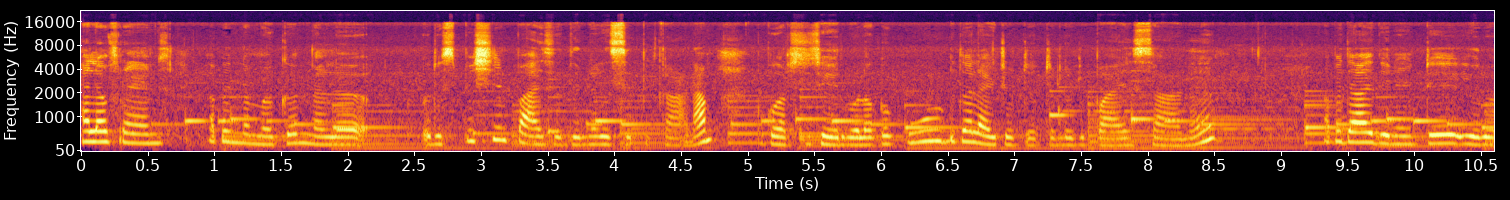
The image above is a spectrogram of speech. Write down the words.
ഹലോ ഫ്രണ്ട്സ് അപ്പം നമുക്ക് നല്ല ഒരു സ്പെഷ്യൽ പായസത്തിന്റെ റെസിപ്പി കാണാം. കുറച്ച് ചേരുവകളൊക്കെ കൂടുതലായിട്ട് ഇട്ടിട്ടുള്ളൊരു പായസമാണ്. അപ്പോൾ ഇതാ ഇതിനായിട്ട് ഈ ഒരു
